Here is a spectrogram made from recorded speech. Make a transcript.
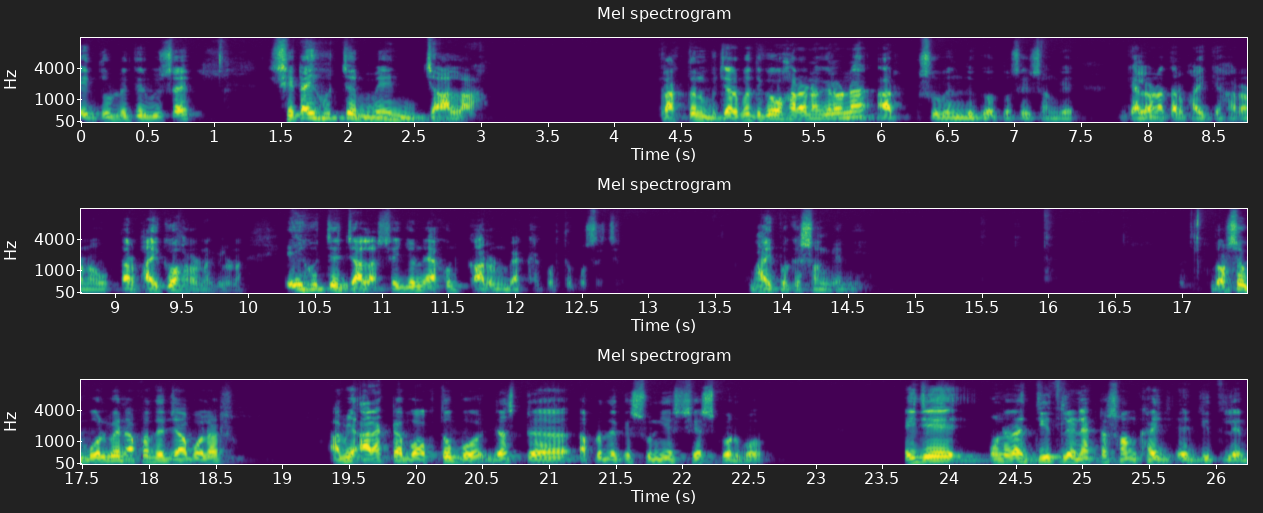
এই দুর্নীতির বিষয়ে, সেটাই হচ্ছে মেন জ্বালা। প্রাক্তন বিচারপতিকেও হারানো গেল না, আর শুভেন্দুকেও তো সেই সঙ্গে গেল না, তার ভাইকে হারানো, তার ভাইকেও হারানো গেল না। এই হচ্ছে জ্বালা, সেই জন্য এখন কারণ ব্যাখ্যা করতে বসেছেন ভাইপোকে সঙ্গে নিয়ে। দর্শক, বলবেন আপনাদের যা বলার। আমি আর একটা বক্তব্য জাস্ট আপনাদেরকে শুনিয়ে শেষ করব। এই যে ওনারা জিতলেন, একটা সংখ্যায় জিতলেন,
